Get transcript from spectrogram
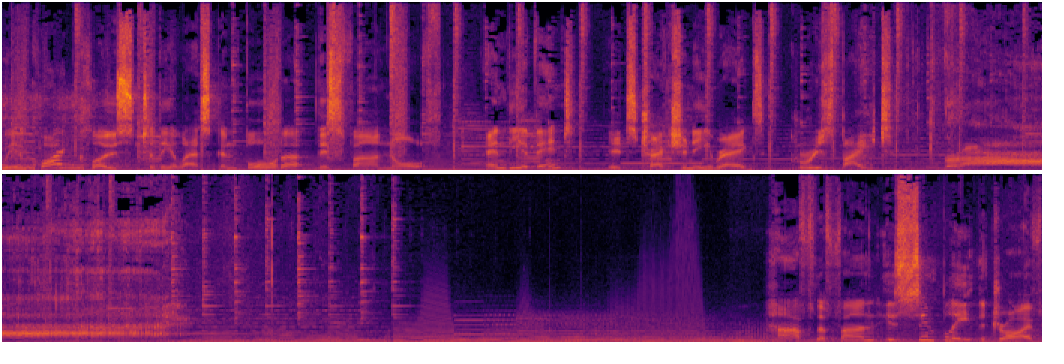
We are quite close to the Alaskan border this far north, and the event? It's Traction E-Rag's Grizzbait. Half the fun is simply the drive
